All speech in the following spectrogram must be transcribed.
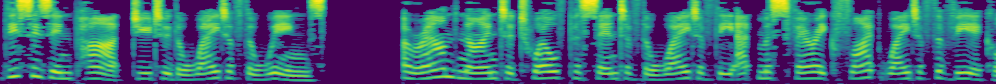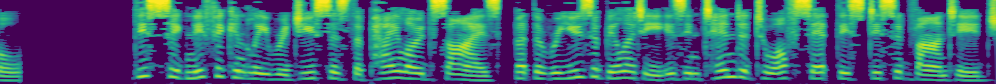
This is in part due to the weight of the wings, around 9 to 12% of the weight of the atmospheric flight weight of the vehicle. This significantly reduces the payload size, but the reusability is intended to offset this disadvantage.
